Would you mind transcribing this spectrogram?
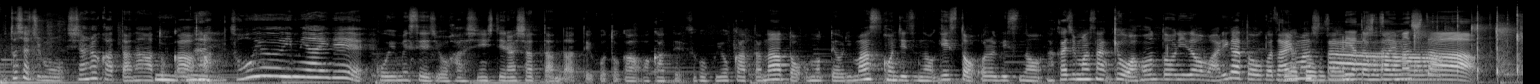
私たちも知らなかったなとか、うん。はい、そういう意味合いでこういうメッセージを発信していらっしゃったんだっていうことが分かってすごく良かったなと思っております。本日のゲストオルビスの中島さん今日は本当にどうもありがとうございました。ありがとうございました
